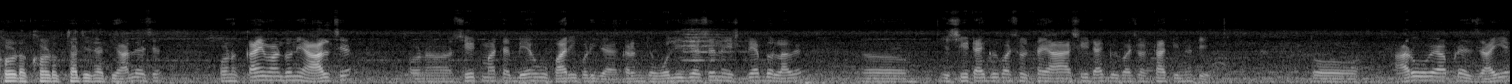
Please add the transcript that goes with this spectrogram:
ખડ ખડ થતી થતી હાલે છે. પણ કાંઈ વાંધો નહીં, હાલ છે. પણ સીટ માથે બેહવું ભારી પડી જાય. કારણ કે ઓલી જે છે ને, એ સ્ટેબલ આવે. એ સીટ આગળ પાછળ થાય. આ સીટ આગળ પાછળ થતી નથી. તો સારું હવે આપણે જઈએ.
